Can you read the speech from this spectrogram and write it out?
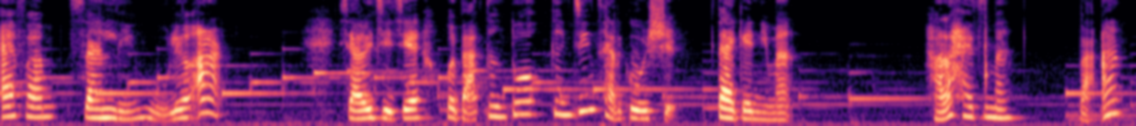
FM 三零五六二。小鱼姐姐会把更多、更精彩的故事带给你们。好了，孩子们，晚安。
